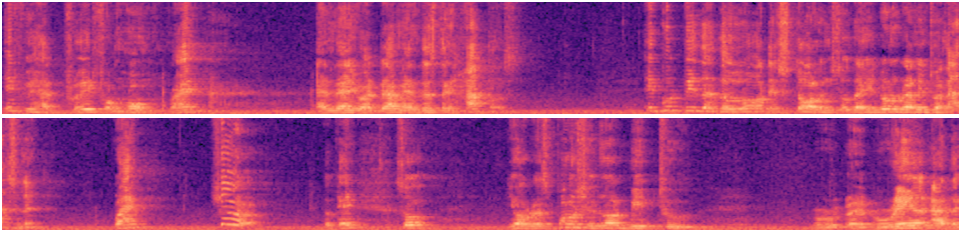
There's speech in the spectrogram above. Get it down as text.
if you had prayed from home, right, and then you are driving and this thing happens, it could be that the Lord is stalling so that you don't run into an accident, right? Sure, okay? So your response should not be to Uh, rail at the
